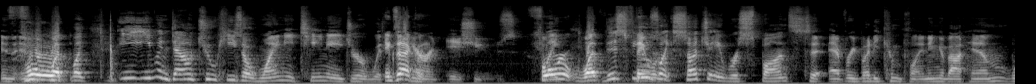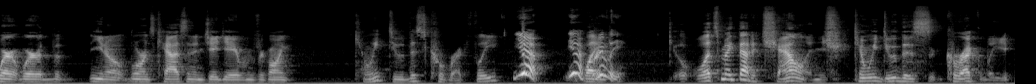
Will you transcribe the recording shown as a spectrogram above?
In, in For what- like e- even down to he's a whiny teenager with Exactly. parent issues. for Like, what this feels were- like such a response to everybody complaining about him where where the you know Lawrence Kasdan and JJ Abrams are going can we do this correctly yeah, yeah, like- really. let's make that a challenge can we do this correctly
